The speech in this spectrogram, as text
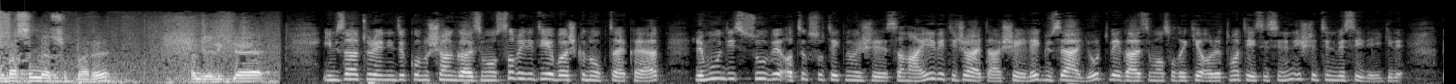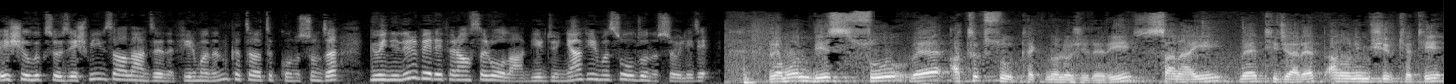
Bu basın mensupları öncelikle İmza töreninde konuşan Gazi Mossa Belediye Başkanı Oktay Kayat, Remondis Su ve Atık Su Teknolojileri Sanayi ve Ticaret AŞ ile Güzel Yurt ve Gazi Mossa'daki arıtma tesisinin işletilmesiyle ilgili 5 yıllık sözleşme imzalandığını, firmanın katı atık konusunda güvenilir ve referansları olan bir dünya firması olduğunu söyledi. Remondis Su ve Atık Su Teknolojileri Sanayi ve Ticaret Anonim Şirketi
